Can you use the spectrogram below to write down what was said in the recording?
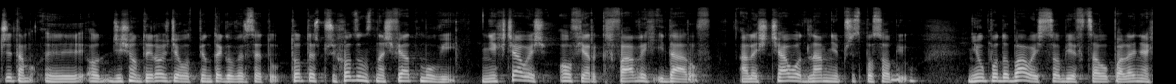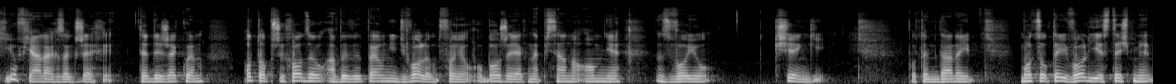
czytam y, od 10 rozdział od 5 wersetu. To też przychodząc na świat mówi: Nie chciałeś ofiar krwawych i darów, aleś ciało dla mnie przysposobił. Nie upodobałeś sobie w całopaleniach i ofiarach za grzechy. Wtedy rzekłem: Oto przychodzę, aby wypełnić wolę Twoją, o Boże, jak napisano o mnie z woju księgi. Potem dalej. Mocą tej woli jesteśmy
